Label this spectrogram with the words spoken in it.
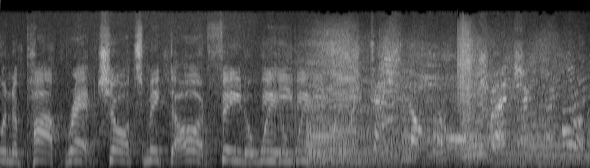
When the pop rap charts make the art fade away. That's the whole tragic point.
